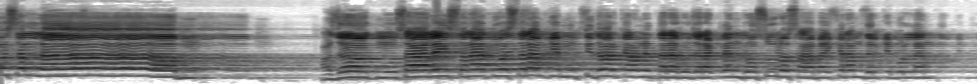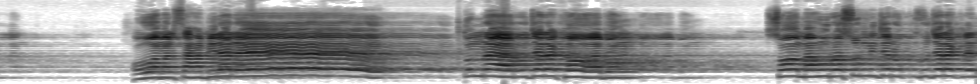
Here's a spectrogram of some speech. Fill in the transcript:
ওয়াসাল্লাম হযরত মুসা আলাইহিস সালাতু ওয়াস সালামকে মুক্তি দেওয়ার কারণে তারা রোজা রাখলেন। রসুল ও সাহাবাই কেরামদেরকে বললেন, ও আমার সাহাবীরা রে, তোমরা রোজা রাখো এবং সমাহু রসুল নিজের রোজা রাখলেন,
